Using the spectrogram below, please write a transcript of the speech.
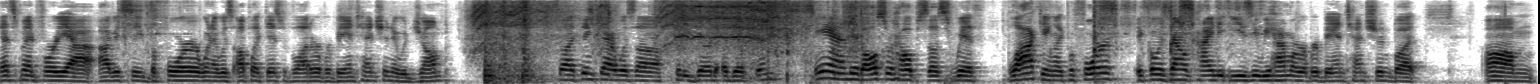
That's meant for, yeah, obviously before when it was up like this with a lot of rubber band tension, it would jump. So I think that was a pretty good addition. And it also helps us with blocking. Like before, it goes down kind of easy. We have more rubber band tension, but um,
